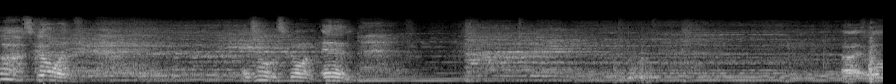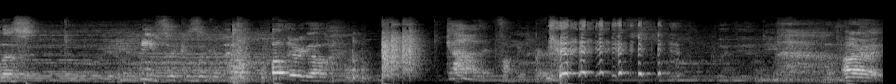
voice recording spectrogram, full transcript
Oh, it's going. Hope it's going in. Alright, well this music is looking Oh, there we go. God, that fucking hurt. Alright.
